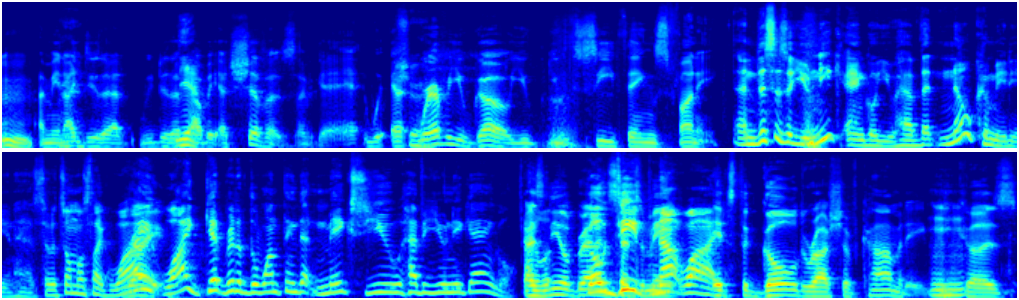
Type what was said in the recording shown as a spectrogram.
Mhm. I mean, I do that. We do that Yeah. probably at shivas. I- eh, we- eh, Sure. Wherever you go, you you see things funny. And this is a unique angle you have that no comedian has. So it's almost like why Right. why get rid of the one thing that makes you have a unique angle? As Neal Brennan said deep, to me, not wide. It's the gold rush of comedy Mhm. because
